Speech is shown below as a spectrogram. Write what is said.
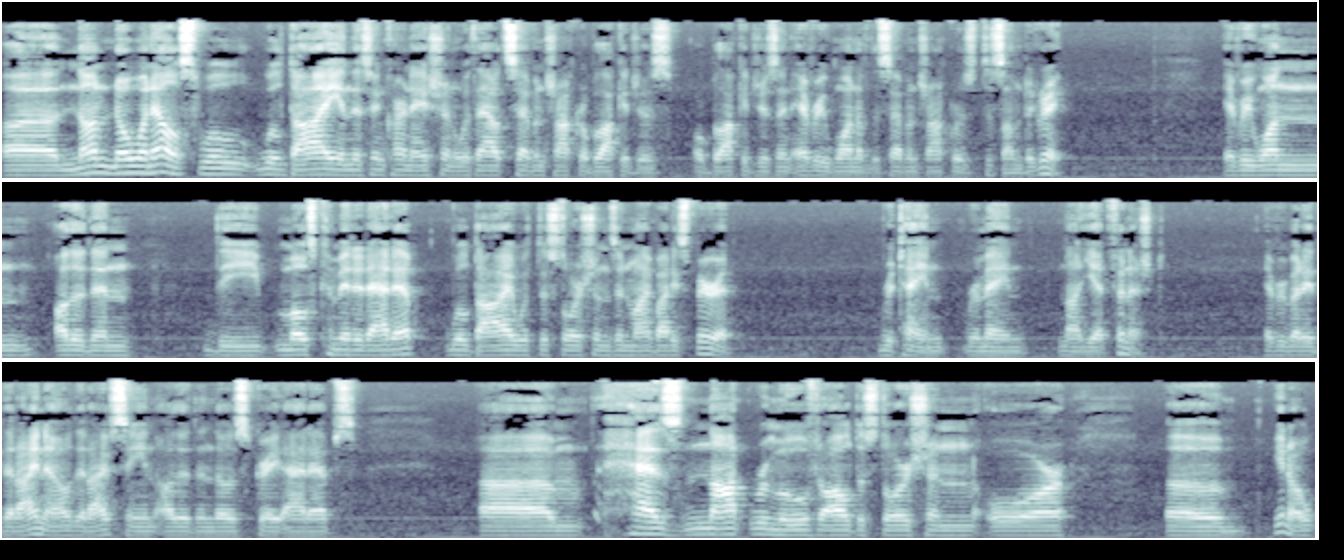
Uh, none, no one else will, will die in this incarnation without seven chakra blockages or blockages in every one of the seven chakras to some degree. Everyone other than the most committed adept will die with distortions in mind, body, spirit. Retain, remain, not yet finished. Everybody that I know, that I've seen, other than those great adepts, um, has not removed all distortion or, uh, you know,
